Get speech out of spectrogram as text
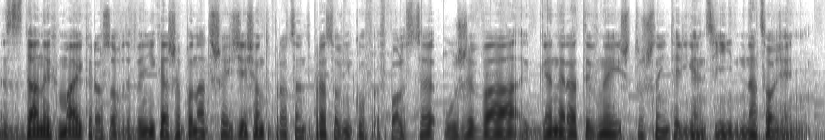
Z danych Microsoft wynika, że ponad 60% pracowników w Polsce używa generatywnej sztucznej inteligencji na co dzień.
